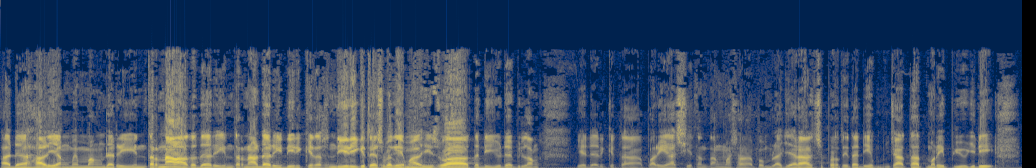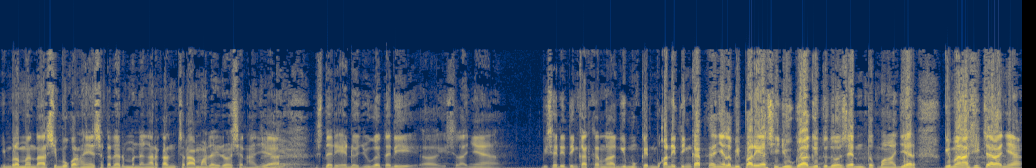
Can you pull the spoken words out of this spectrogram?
ada hal yang memang dari internal atau dari internal dari diri kita sendiri gitu ya sebagai mahasiswa. Tadi Yuda bilang ya dari kita variasi tentang masalah pembelajaran seperti tadi mencatat, mereview. Jadi implementasi bukan hanya sekedar mendengarkan ceramah dari dosen aja. Terus dari Edo juga tadi eh, istilahnya bisa ditingkatkan lagi mungkin bukan ditingkatkan ya lebih variasi juga gitu dosen untuk mengajar gimana sih caranya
